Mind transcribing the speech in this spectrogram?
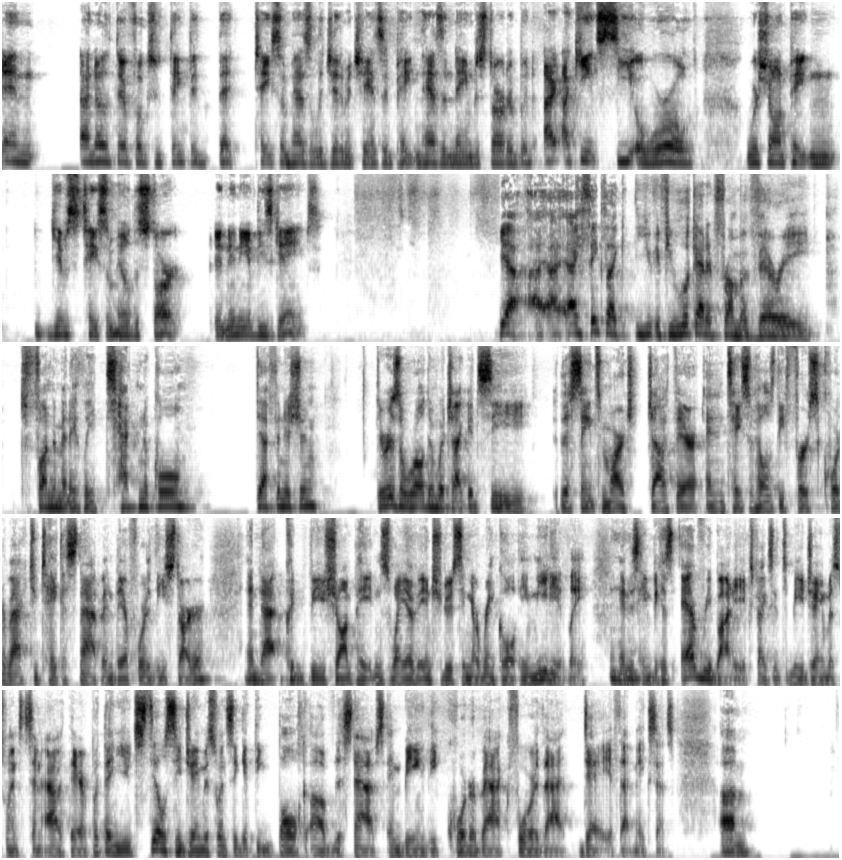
And I know that there are folks who think that, that Taysom has a legitimate chance and Payton hasn't named a starter, but I, I can't see a world where Sean Payton gives Taysom Hill the start in any of these games. Yeah, I, I think like you, if you look at it from a very fundamentally technical definition, there is a world in which I could see the Saints march out there and Taysom Hill is the first quarterback to take a snap and therefore the starter. And that could be Sean Payton's way of introducing a wrinkle immediately mm-hmm. in this mm-hmm. game because everybody expects it to be Jameis Winston out there. But then you'd still see Jameis Winston get the bulk of the snaps and being the quarterback for that day, if that makes sense. Um,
